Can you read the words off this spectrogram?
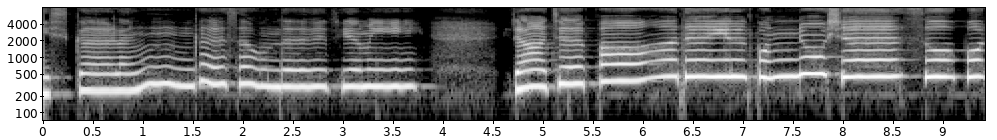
നിഷ്കളങ്ക സൗന്ദര്യമേ. രാജപാതയിൽ പൊന്നുഷസു പോൽ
